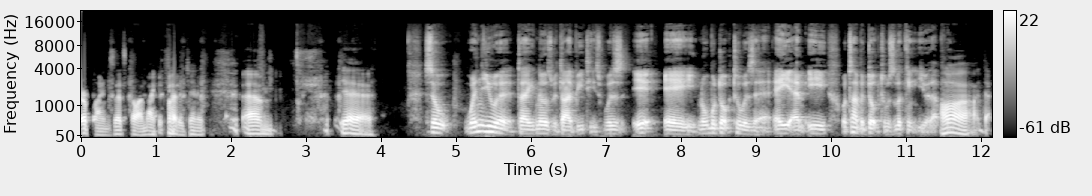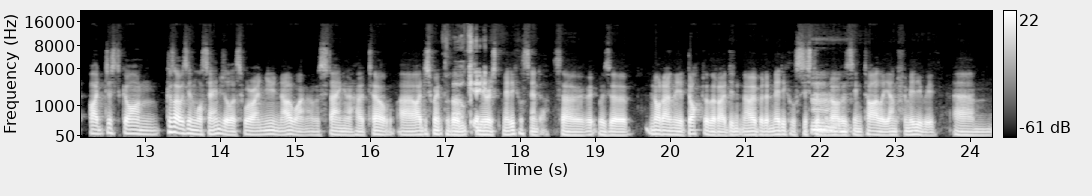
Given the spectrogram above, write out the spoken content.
airplanes. That's how I make it photogenic. Um, yeah. So when you were diagnosed with diabetes, was it a normal doctor? Was it AME? What type of doctor was looking at you at that point? Oh, I'd- just gone because I was in Los Angeles where I knew no one. I was staying in a hotel. Uh, I just went to the Okay. nearest medical center. So it was a not only a doctor that I didn't know, but a medical system that I Mm. was entirely unfamiliar with. Um,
